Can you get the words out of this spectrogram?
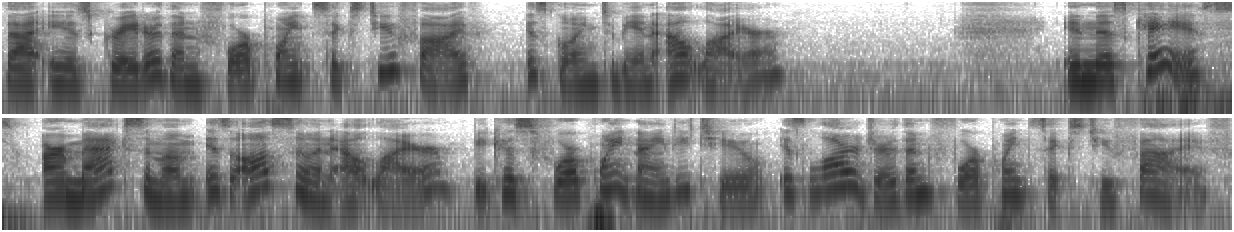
that is greater than 4.625 is going to be an outlier. In this case, our maximum is also an outlier because 4.92 is larger than 4.625.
